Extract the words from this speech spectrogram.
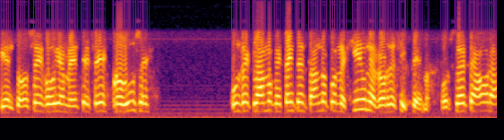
y entonces obviamente se produce un reclamo que está intentando corregir un error del sistema. Por suerte ahora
